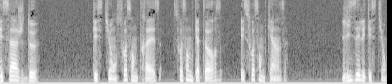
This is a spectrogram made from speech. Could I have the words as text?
Message 2. Questions 73, 74 et 75. Lisez les questions.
